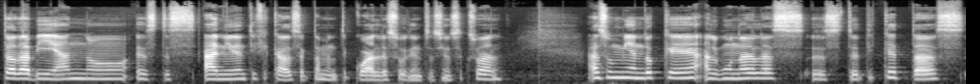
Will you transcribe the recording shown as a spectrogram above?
todavía no este, han identificado exactamente cuál es su orientación sexual, asumiendo que alguna de las este, etiquetas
